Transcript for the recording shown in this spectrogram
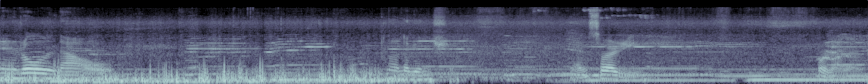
enroll now. Nalagyan siya. Sorry. Hold on.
